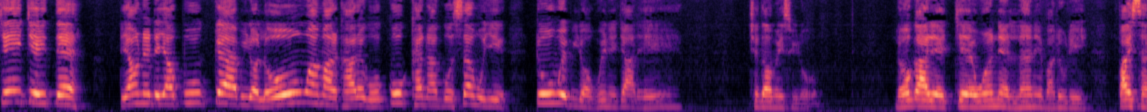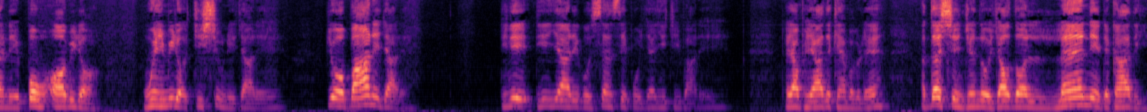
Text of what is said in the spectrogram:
ကြိတ်ကြိတ်တဲ့တယောက်နဲ့တယောက်ပူးကပ်ပြီးတော့လုံးဝမှတခါတည်းကိုကိုယ်ခန္ဓာကိုယ်စက်မှုရေး တိုးဝေးပြီးတော့ဝင်နေကြတယ်ချစ်တော်မိတ်ဆွေတို့လောကရဲ့ကျယ်ဝန်းတဲ့လမ်းတွေမှာလူတွေပိုက်ဆံတွေပုံအောပြီးတော့ဝင်ပြီးတော့ကြည့်ရှုနေကြတယ်ပျော်ပါနေကြတယ်ဒီနေ့ဒီအရာတွေကိုစမ်းစစ်ဖို့ရည်ရည်ကြည့်ပါတယ်ဒါကြောင့်ဘုရားသခင်ပါပဲလေအသက်ရှင်ခြင်းတို့ရောက်သောလမ်းနှင့်တကားသည်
